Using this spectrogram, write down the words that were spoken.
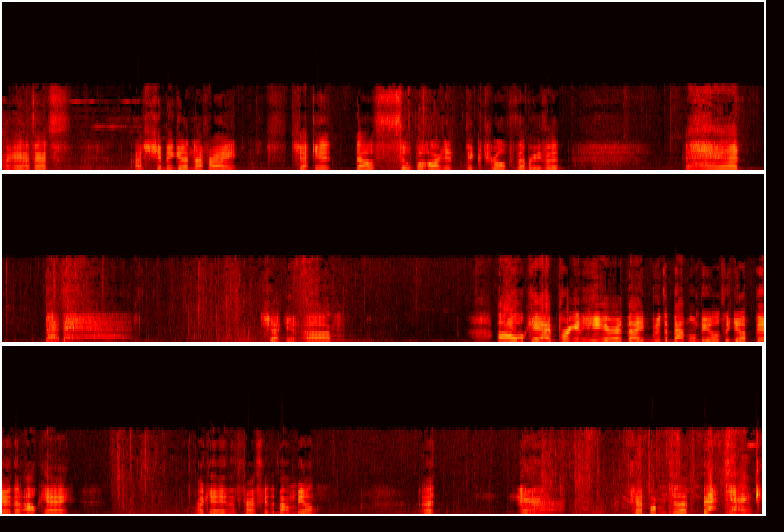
Okay, that's that should be good enough, right? Let's check it. That was super hard to, to control for some reason. And Batman. Check it. Um. Oh, okay. I bring it here. I move the Batmobile to get up there. Then okay. Okay. Let's first get the Batmobile. Uh, transform into the Bat Tank.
